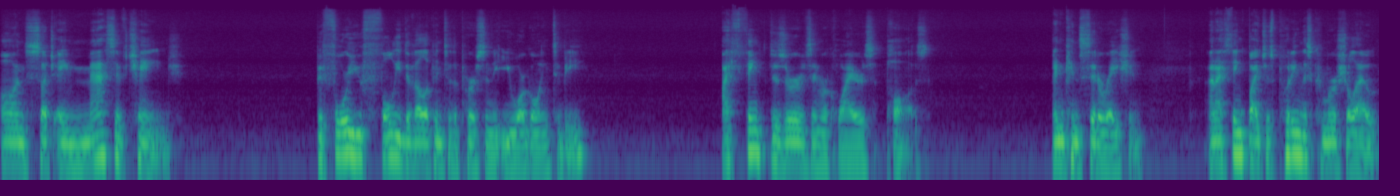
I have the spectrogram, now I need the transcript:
on such a massive change before you fully develop into the person that you are going to be I think deserves and requires pause and consideration. And I think by just putting this commercial out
